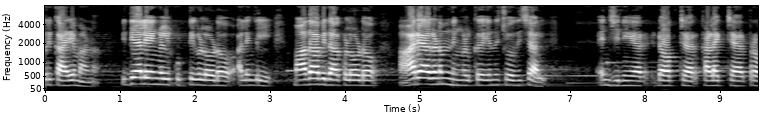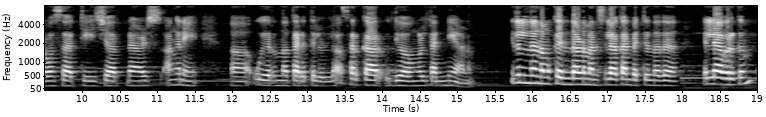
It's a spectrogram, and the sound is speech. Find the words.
ഒരു കാര്യമാണ്. വിദ്യാലയങ്ങളിൽ കുട്ടികളോടോ അല്ലെങ്കിൽ മാതാപിതാക്കളോടോ ആരാകണം നിങ്ങൾക്ക് എന്ന് ചോദിച്ചാൽ engineer doctor collector professor teacher nurse അങ്ങനെ ഉയർന്ന തരത്തിലുള്ള സർക്കാർ ഉദ്യോഗങ്ങൾ തന്നെയാണ്. ഇതിൽ നിന്ന് നമുക്ക് എന്താണ് മനസ്സിലാക്കാൻ പറ്റുന്നത്? എല്ലാവർക്കും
